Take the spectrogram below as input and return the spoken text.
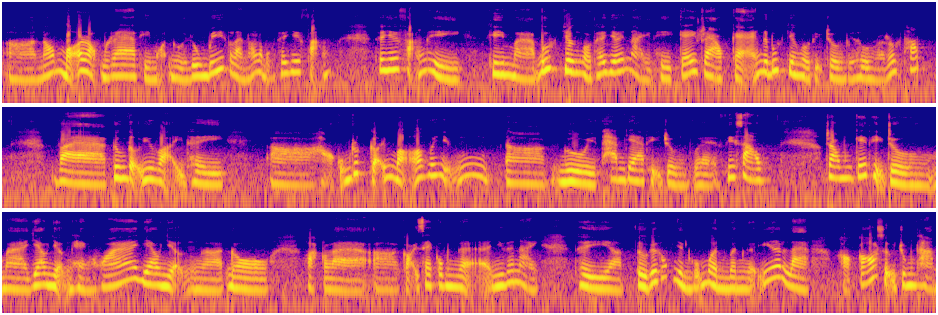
uh, nó mở rộng ra thì mọi người luôn biết là nó là một thế giới phẳng. Thế giới phẳng thì khi mà bước chân vào thế giới này thì cái rào cản để bước chân vào thị trường thì thường là rất thấp. Và tương tự như vậy thì à, họ cũng rất cởi mở với những à, người tham gia thị trường về phía sau. Trong cái thị trường mà giao nhận hàng hóa giao nhận à, đồ hoặc là à, gọi xe công nghệ như thế này thì à, từ cái góc nhìn của mình mình nghĩ là họ có sự trung thành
